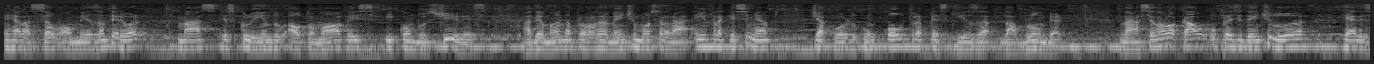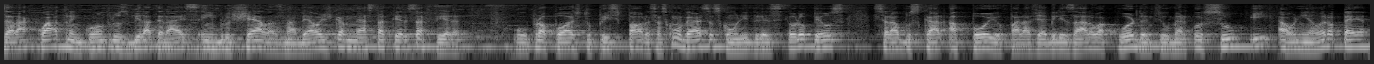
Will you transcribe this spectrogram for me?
em relação ao mês anterior, mas excluindo automóveis e combustíveis. A demanda provavelmente mostrará enfraquecimento, de acordo com outra pesquisa da Bloomberg. Na cena local, o presidente Lula realizará quatro encontros bilaterais em Bruxelas, na Bélgica, nesta terça-feira. O propósito principal dessas conversas com líderes europeus será buscar apoio para viabilizar o acordo entre o Mercosul e a União Europeia,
